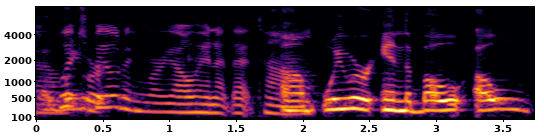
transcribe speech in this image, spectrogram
So we Which were- building were y'all in at that time? Um, we were in the bold, old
